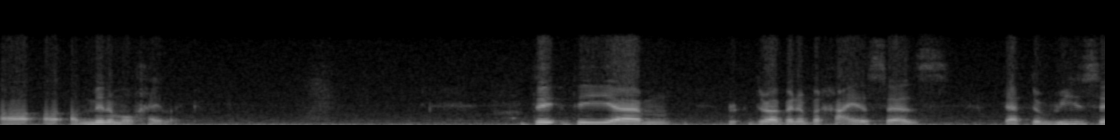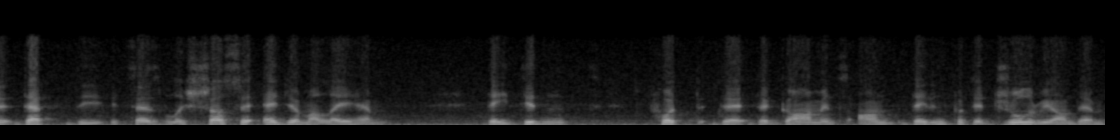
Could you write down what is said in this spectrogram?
uh, a minimal Chalik. The, the, um, the Rabbeinu Bechaya says that the reason that the, it says, they didn't put the, the garments on, they didn't put the jewelry on them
